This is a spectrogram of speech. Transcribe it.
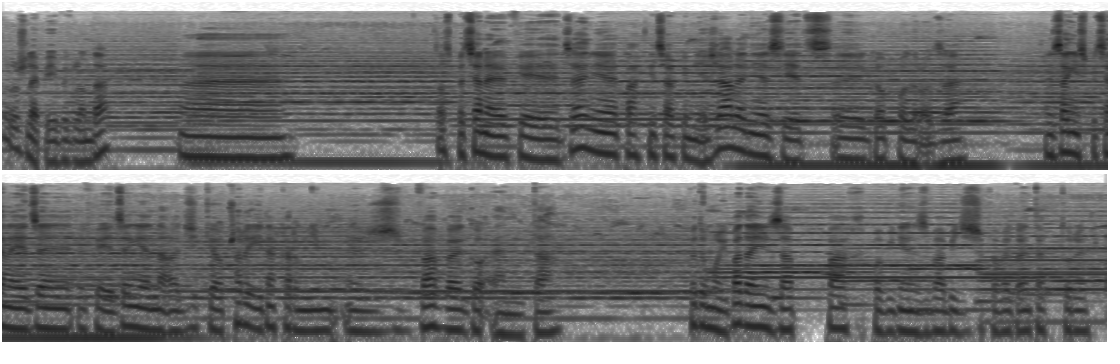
to już lepiej wygląda. Eee, to specjalne jedzenie pachnie całkiem nieźle, ale nie zjedz y, go po drodze. Zanieś specjalne jedzenie, jedzenie na dzikie obszary i nakarm nim żwawego enta. Według moich badań zapach powinien zwabić żwawego enta, który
